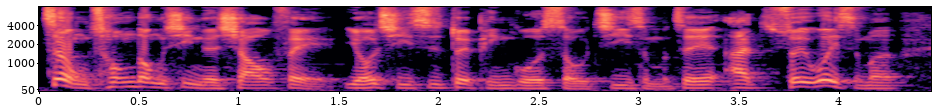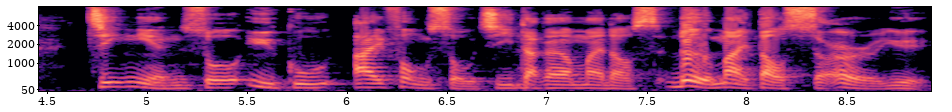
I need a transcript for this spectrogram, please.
这种冲动性的消费，尤其是对苹果手机什么这些啊，所以为什么今年说预估 iPhone 手机大概要卖到热卖到十二月？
